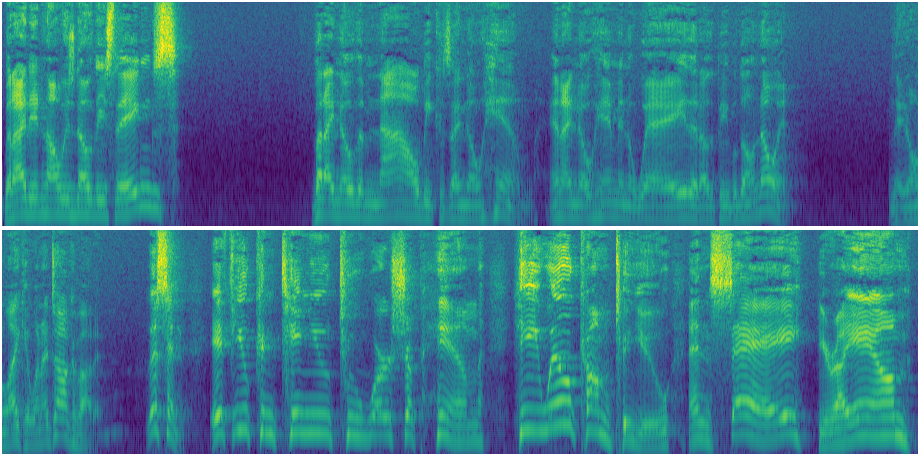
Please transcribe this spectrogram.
But I didn't always know these things. But I know them now because I know him. And I know him in a way that other people don't know him. And they don't like it when I talk about it listen if you continue to worship him he will come to you and say here I am.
